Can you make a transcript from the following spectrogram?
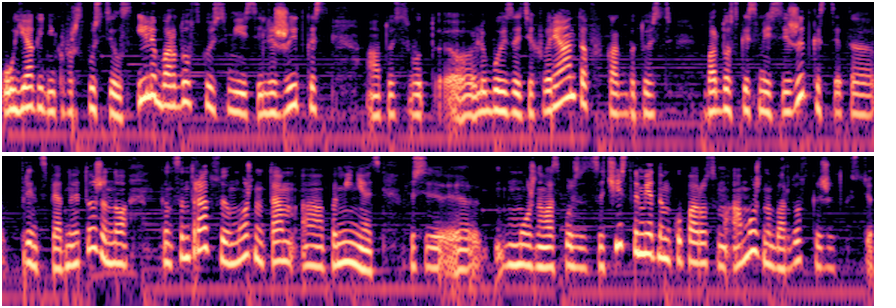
у ягодников распустилась. Или бордовскую смесь, или жидкость. А, то есть вот э, любой из этих вариантов, как бы, то есть бордовской смеси и жидкость, это, в принципе, одно и то же, но концентрацию можно там а, поменять. То есть э, можно воспользоваться чисто медным купоросом, а можно бордовской жидкостью.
